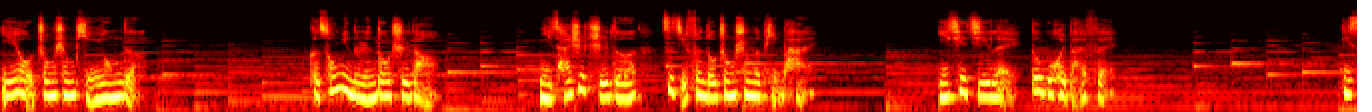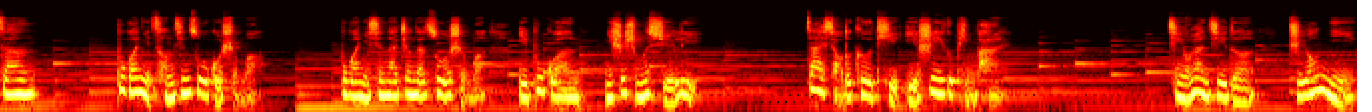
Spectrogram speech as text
也有终生平庸的。可聪明的人都知道。你才是值得自己奋斗终生的品牌，一切积累都不会白费。第三，不管你曾经做过什么，不管你现在正在做什么，也不管你是什么学历，再小的个体也是一个品牌。请永远记得，只有你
